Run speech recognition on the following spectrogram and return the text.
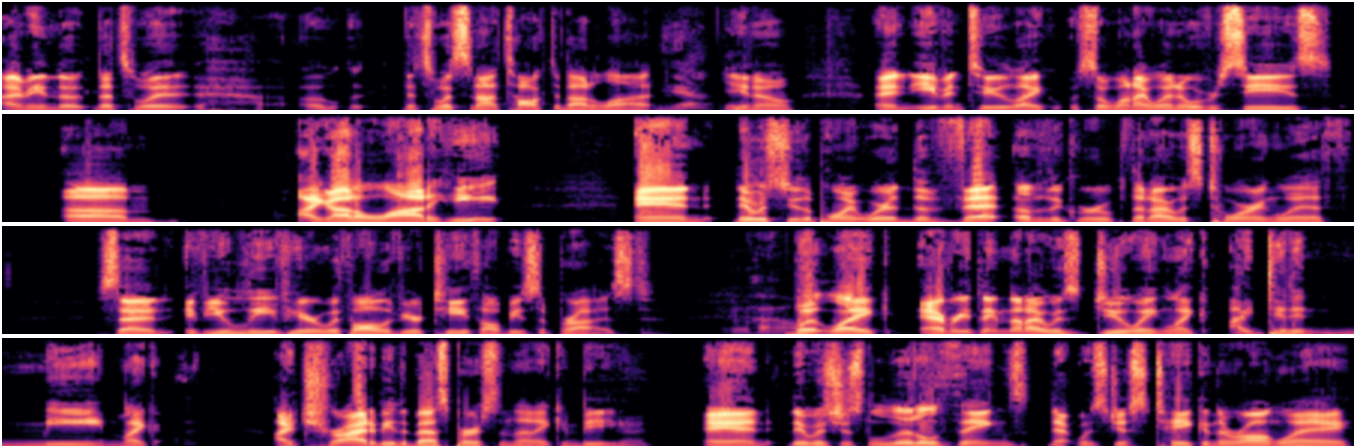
I mean, th- that's what uh, that's what's not talked about a lot. Yeah. you know, and even too like so when I went overseas, um, I got a lot of heat, and there was to the point where the vet of the group that I was touring with said, "If you leave here with all of your teeth, I'll be surprised." Wow. But like everything that I was doing, like I didn't mean like I try to be the best person that I can be, mm-hmm. and there was just little things that was just taken the wrong way.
